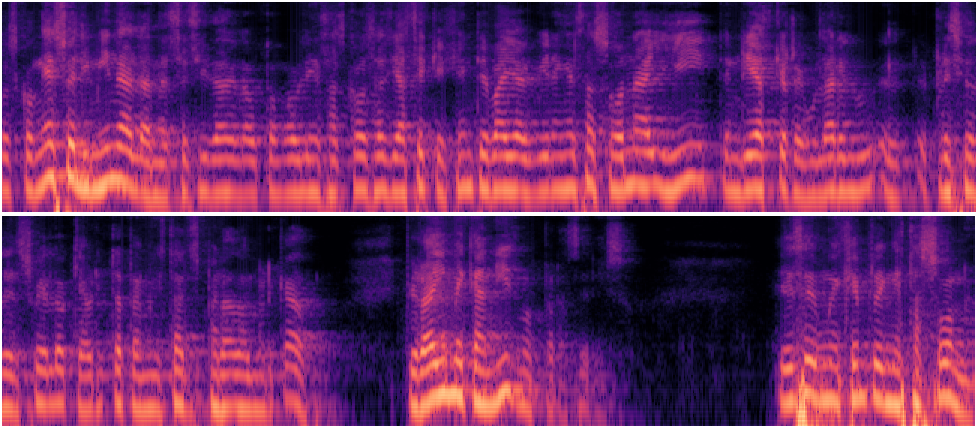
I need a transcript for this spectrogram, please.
entonces con eso elimina la necesidad del automóvil y esas cosas y hace que gente vaya a vivir en esa zona y tendrías que regular el, precio del suelo que ahorita también está disparado al mercado. Pero hay mecanismos para hacer eso. Ese es un ejemplo en esta zona.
